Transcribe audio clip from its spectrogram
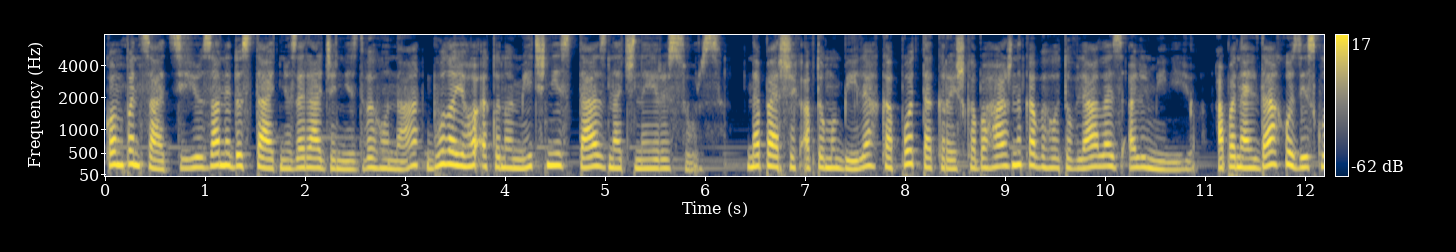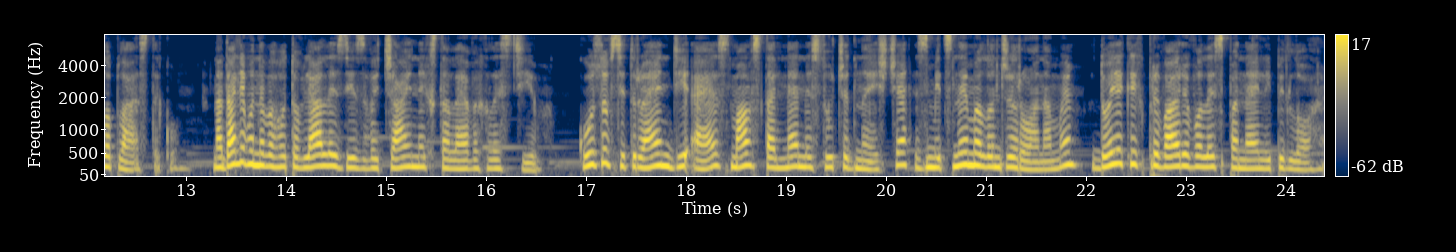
Компенсацією за недостатню зарядженість двигуна була його економічність та значний ресурс. На перших автомобілях капот та кришка багажника виготовляли з алюмінію, а панель даху зі склопластику. Надалі вони виготовляли зі звичайних сталевих листів. Кузов Citroën DS мав стальне несуче днище з міцними лонжеронами, до яких приварювались панелі підлоги.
